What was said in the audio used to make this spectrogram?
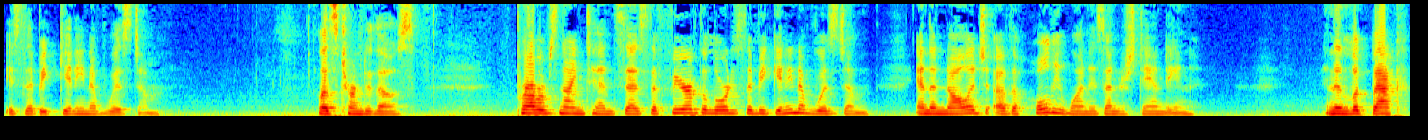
is the beginning of wisdom. Let's turn to those. Proverbs 9:10 says, "The fear of the Lord is the beginning of wisdom, and the knowledge of the Holy One is understanding." And then look back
